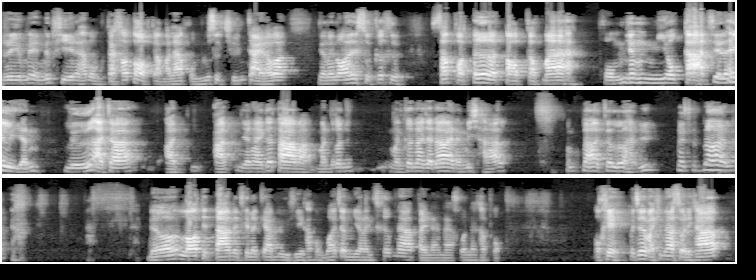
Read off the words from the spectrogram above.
Dream NFT นะครับผมแต่เขาตอบกลับมาแล้ว ผมรู้สึกชื่นใจแล้วว่า อย่างน้อยที่สุดก็คือซัพพอร์เตอร์ตอบกลับมา ผมยังมีโอกาสที่จะได้เหรียญหรืออาจจะอาจอาจยังไงก็ตามอะมันก็มันก็น่าจะได้นะไม่ช้าน้ำตาจะไหลน่าจะได้แล้ว เดี๋ยวรอติดตามในเทเลกราฟดูอีกทีครับผมว่าจะมีอะไรคืบหน้าไปในอนาคตนะครับผม โอเคไว้เจอกันใหม่คลิปหน้า สวัสดีครับ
